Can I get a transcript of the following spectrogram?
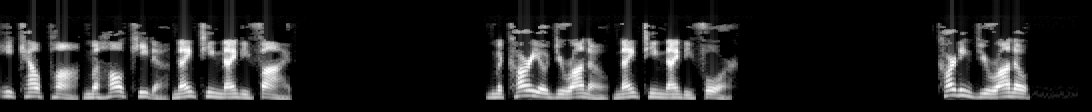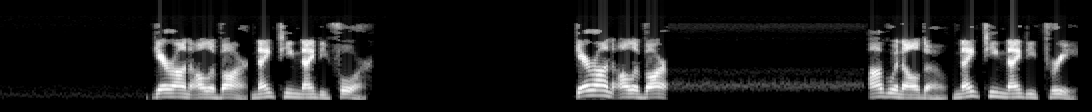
Ikaw Pa, Mahal Kita 1995 Macario Durano 1994 Carding Durano Garon Olivar 1994 Garon Olivar Aguinaldo 1993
